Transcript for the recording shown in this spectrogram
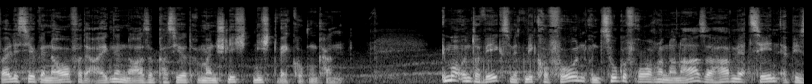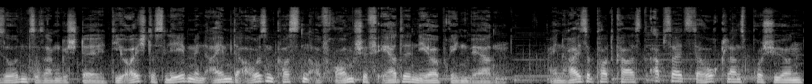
weil es hier genau vor der eigenen Nase passiert und man schlicht nicht weggucken kann. Immer unterwegs mit Mikrofon und zugefrorener Nase haben wir zehn Episoden zusammengestellt, die euch das Leben in einem der Außenposten auf Raumschiff Erde näher bringen werden. Ein Reisepodcast abseits der Hochglanzbroschüren,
